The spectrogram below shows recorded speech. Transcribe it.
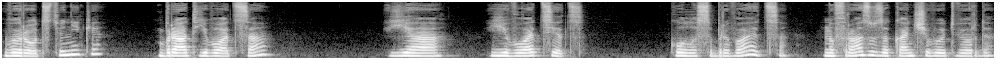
Вы родственники? Брат его отца? Я его отец. Голос обрывается, но фразу заканчиваю твердо.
